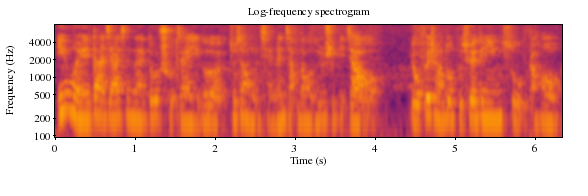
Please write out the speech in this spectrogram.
因为大家现在都处在一个，就像我们前面讲到的，就是比较有非常多不确定因素，然后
